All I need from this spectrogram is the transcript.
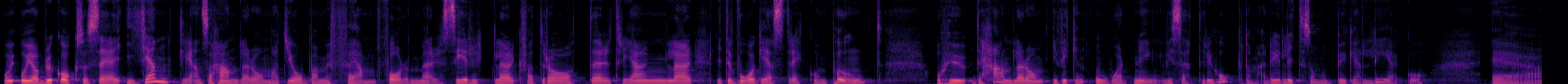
Och, och, jag brukar också säga egentligen så handlar det om att jobba med fem former. Cirklar, kvadrater, trianglar, lite vågiga streck och en punkt. Och hur det handlar om i vilken ordning vi sätter ihop de här. Det är lite som att bygga lego. Eh,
